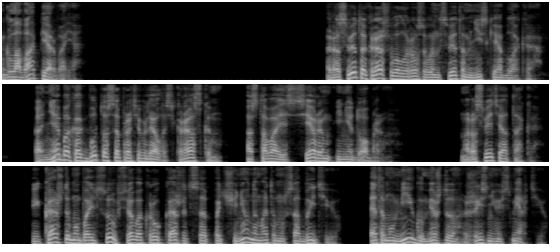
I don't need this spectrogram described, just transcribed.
Глава первая Рассвет окрашивал розовым цветом низкие облака, а небо как будто сопротивлялось краскам, оставаясь серым и недобрым. На рассвете атака. И каждому бойцу все вокруг кажется подчиненным этому событию, этому мигу между жизнью и смертью.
